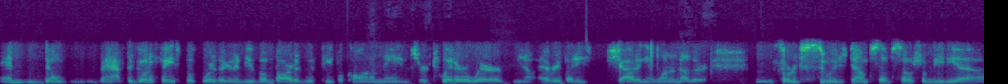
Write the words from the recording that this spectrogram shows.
and don't have to go to Facebook where they're going to be bombarded with people calling them names, or Twitter where you know everybody's shouting at one another. Sort of sewage dumps of social media.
